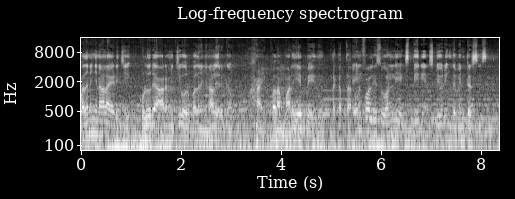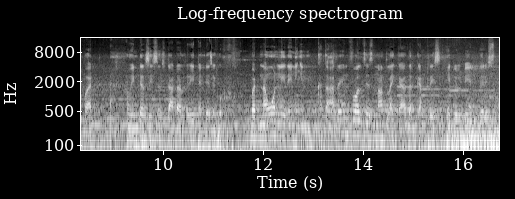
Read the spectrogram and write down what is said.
பதினஞ்சு நாள் ஆகிடுச்சு குளிரே ஆரம்பித்து ஒரு பதினஞ்சு நாள் இருக்கும் இப்போ தான் மழையே பெய்யுது இந்த Qatar rainfall is only experience during the winter season but winter season start already ten days go but now only raining in Qatar. Rainfalls is not like other countries. It will be in very soon.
